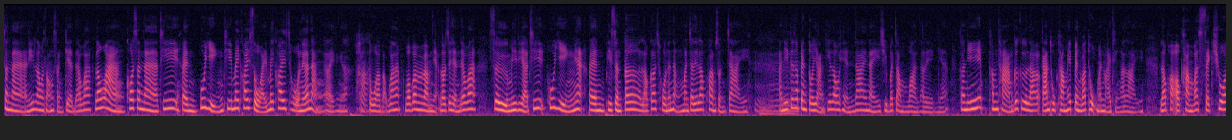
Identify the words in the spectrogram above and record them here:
ษณานี่เราสองสังเกตได้ว่า ระหว่างโฆษณาที่เป็นผู้หญิงที่ไม่ค่อยสวย ไม่ค่อยโชว์เนื้อหนังอะไรอย่างเงี้ยนะค่ะแต่งตัวแบบว่าวับวับวับเนี่ยเราจะเห็นได้ว่า สื่อ media ที่ผู้หญิงเนี่ยเป็นพรีเซนเตอร์แล้วก็โชว์เนื้อหนังมันจะได้รับความสนใจอืมอันนี้ก็จะเป็นตัวอย่างที่เราเห็นได้ในชีวิตประจำวันอะไรอย่างเงี้ยคราวนี้คำถามก็คือแล้วการถูกทำให้เป็นวัตถุมันหมายถึงอะไร แล้วพอเอาคำว่า sexual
